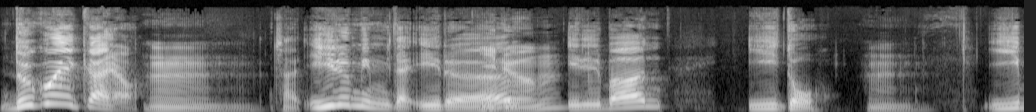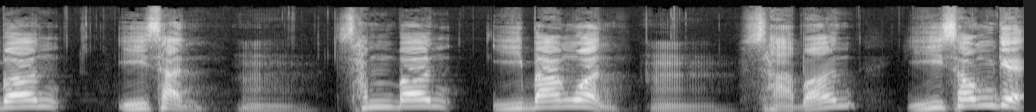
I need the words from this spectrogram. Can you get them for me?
누구일까요? 음, 자, 이름입니다. 이름. 이름. 1번 이도, 음, 2번 이산, 음, 3번 이방원, 음. 4번 이성계.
